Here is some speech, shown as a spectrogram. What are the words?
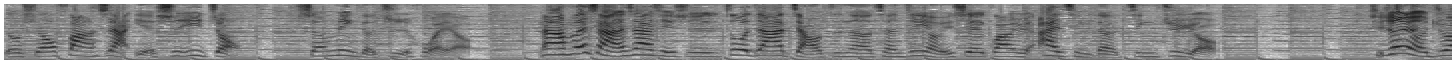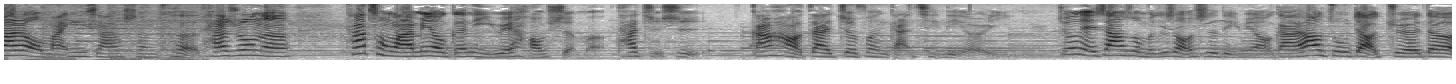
有时候放下也是一种生命的智慧哦。那分享一下，其实作家饺子呢，曾经有一些关于爱情的金句哦。其中有一句话让我蛮印象深刻，他说呢，他从来没有跟你约好什么，他只是刚好在这份感情里而已。就有点像是我们这首诗里面有感觉主角觉得，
